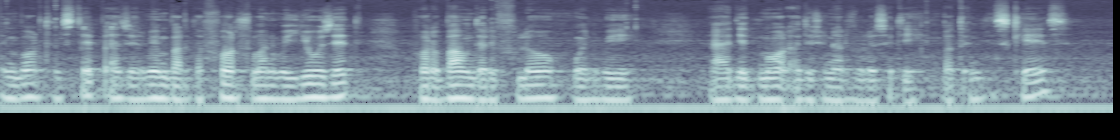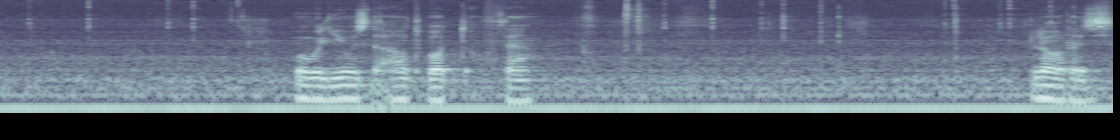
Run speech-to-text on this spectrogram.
important step as you remember the fourth one we use it for a boundary flow when we added more additional velocity. But in this case we will use the output of the low res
